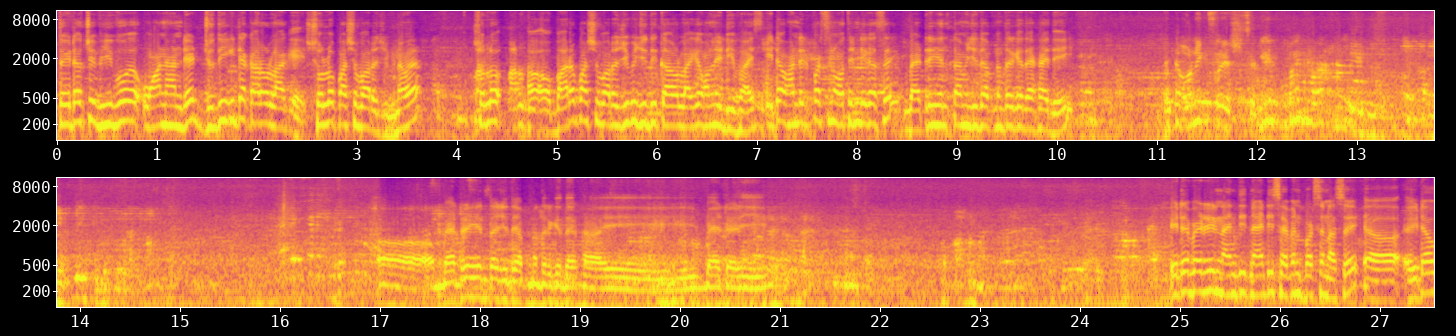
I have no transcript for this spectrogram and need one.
তো এটা হচ্ছে ভিভো ওয়ান হান্ড্রেড যদি এটা কারও লাগে ষোলো পাঁচশো বারো জিবি না ভাই ষোলো বারো পাঁচশো বারো জিবি যদি কারও লাগে অনলি ডিভাইস এটাও হান্ড্রেড পার্সেন্ট অথেন্টিক আছে। ব্যাটারি হেলথ আমি যদি আপনাদেরকে দেখাই দেই। এটা অনেক ফ্রেশ ব্যাটারি হেলথটা যদি আপনাদেরকে দেখাই ব্যাটারি এটা battery ninety ninety seven percent আছে এটাও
